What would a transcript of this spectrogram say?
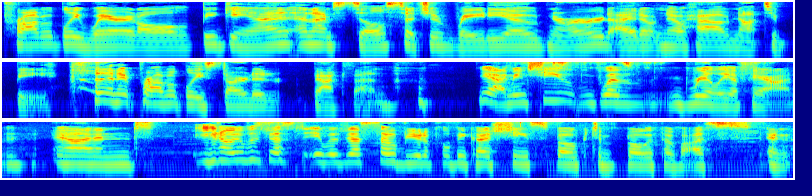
probably where it all began. And I'm still such a radio nerd. I don't know how not to be. and it probably started back then. Yeah, I mean, she was really a fan. And, you know, it was just, it was just so beautiful because she spoke to both of us and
